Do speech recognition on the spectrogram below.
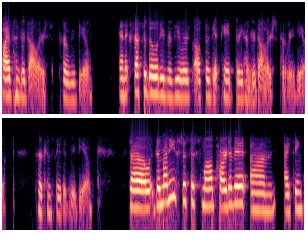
$500 per review. And accessibility reviewers also get paid $300 per review, per completed review. So the money is just a small part of it. Um, I think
